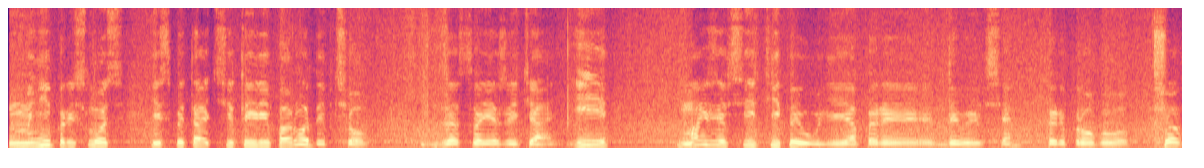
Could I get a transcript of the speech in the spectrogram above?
Мені прийшлось іспитати чотири породи пчол за своє життя. І майже всі типи ульї я передивився, перепробував. Щоб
